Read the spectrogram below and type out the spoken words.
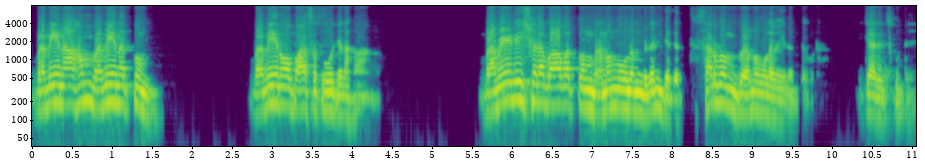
భ్రమేనాహం భ్రమేణత్వం భ్రమేణోపాసకో జన. భ్రమేణీశ్వర భావత్వం బ్రహ్మమూలం విధం జగత్. సర్వం బ్రహ్మమూలమైనంత కూడా. విచారించుకుంటే.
